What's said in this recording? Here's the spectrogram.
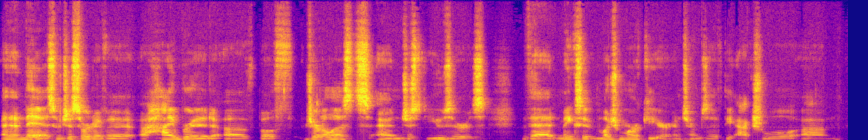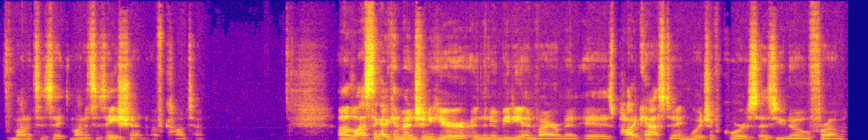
and then this, which is sort of a, a hybrid of both journalists and just users that makes it much murkier in terms of the actual um, monetiza- monetization of content. Uh, last thing I can mention here in the new media environment is podcasting, which, of course, as you know from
